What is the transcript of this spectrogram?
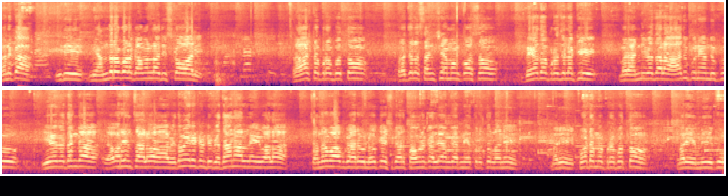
కనుక ఇది మీ అందరూ కూడా గమనంలో తీసుకోవాలి. రాష్ట్ర ప్రభుత్వం ప్రజల సంక్షేమం కోసం పేద ప్రజలకి మరి అన్ని విధాలా ఆదుకునేందుకు ఏ విధంగా వ్యవహరించాలో ఆ విధమైనటువంటి విధానాలని ఇవాళ చంద్రబాబు గారు లోకేష్ గారు పవన్ కళ్యాణ్ గారి నేతృత్వంలోని మరి కూటమి ప్రభుత్వం మరి మీకు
